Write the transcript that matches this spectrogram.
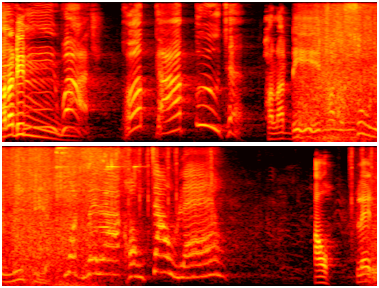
พาราดินวัชพบกับอูเทอร์พาลาดีนท่านสู้อย่างมีเกียรติหมดเวลาของเจ้าแล้ว เอาเล่น โ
